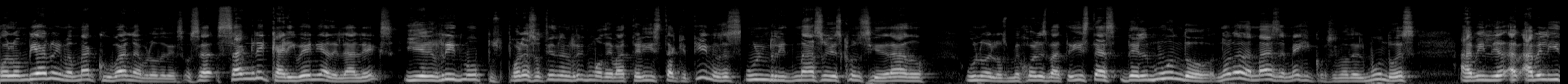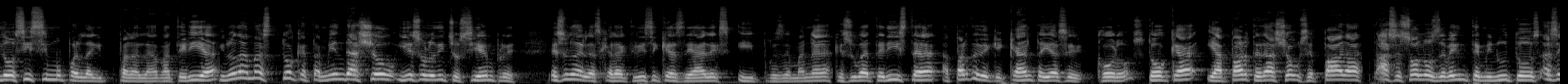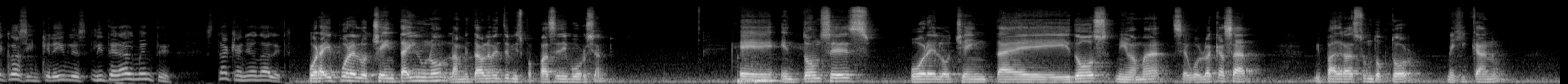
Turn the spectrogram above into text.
colombiano y mamá cubana, brothers. O sea, sangre caribeña del Alex y el ritmo, pues por eso tiene el ritmo de baterista que tiene. O sea, es un ritmazo y es considerado uno de los mejores bateristas del mundo. No nada más de México, sino del mundo. Es habilidosísimo para la, para la batería y no nada más toca, también da show y eso lo he dicho siempre. Es una de las características de Alex y pues de Maná, que su baterista, aparte de que canta y hace coros, toca y aparte da show, se para, hace solos de 20 minutos, hace cosas increíbles, literalmente. Está cañón, Alex. Por ahí, por el 81, lamentablemente mis papás se divorcian. Eh, entonces, por el 82, mi mamá se vuelve a casar mi padre es un doctor mexicano,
